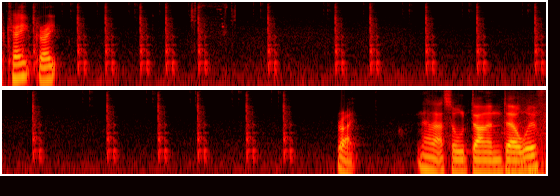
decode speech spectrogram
Okay, great. Right. Now that's all done and dealt with.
